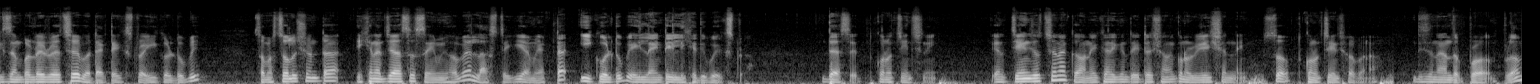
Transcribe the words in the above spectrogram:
এক্সাম্পলটাই রয়েছে বাট একটা extra equal to B so আমার সলিউশনটা এখানে যা আছে সেমই হবে। লাস্টে গিয়ে আমি একটা ইকুয়াল টু এই লাইনটাই লিখে দিব এক্সট্রা দ্যাস ইট কোনো চেঞ্জ নেই। এখানে চেঞ্জ হচ্ছে না, কারণ এখানে কিন্তু এটার সঙ্গে কোনো রিলেশন নেই। সো কোনো চেঞ্জ হবে না। দিস ইন আনাদার প্রবলেম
